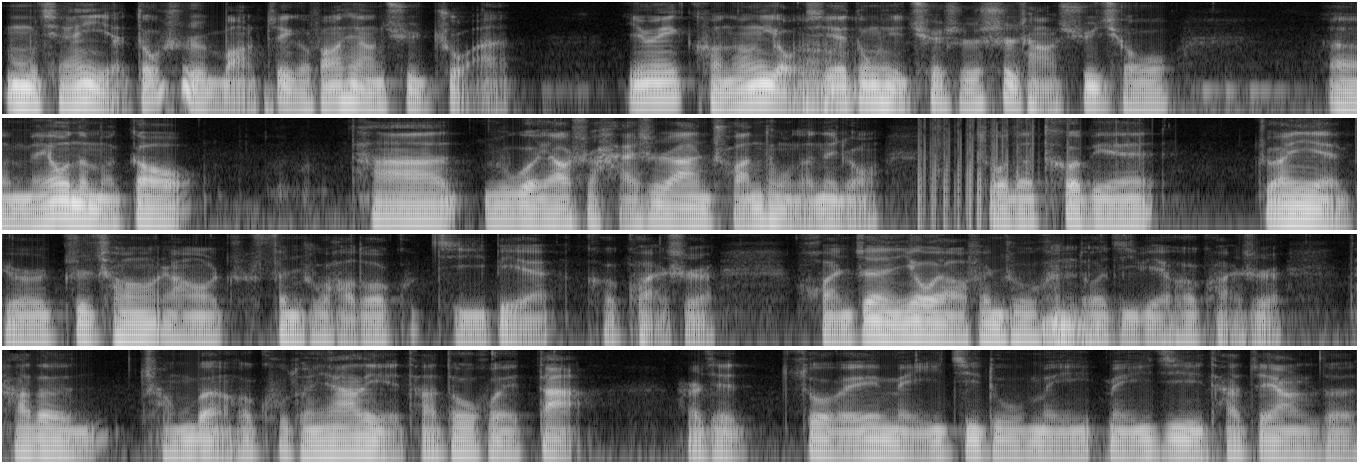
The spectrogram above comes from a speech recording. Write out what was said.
目前也都是往这个方向去转，因为可能有些东西确实市场需求，呃，没有那么高。它如果要是还是按传统的那种做的特别专业，比如支撑，然后分出好多级别和款式，缓震又要分出很多级别和款式，它的成本和库存压力它都会大，而且作为每一季度每每一季它这样的。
